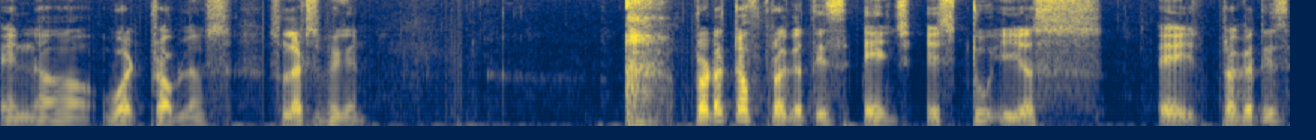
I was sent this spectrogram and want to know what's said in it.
in uh, word problems. So let's begin. Product of Pragati's age is 2 years age Pragati's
